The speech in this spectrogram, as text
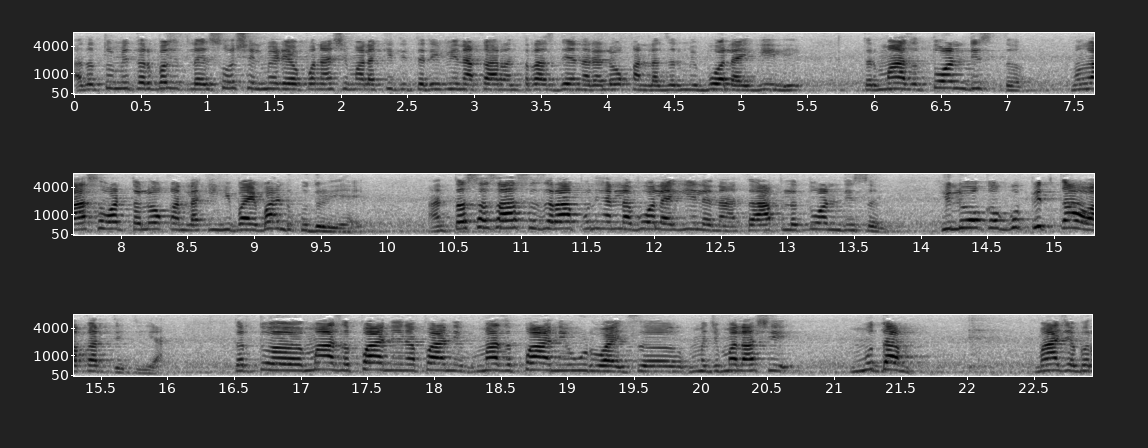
आता तुम्ही तर बघितलंय सोशल मीडियावर पण अशी मला कितीतरी विनाकारण त्रास देणाऱ्या लोकांना जर मी बोलाय गेली तर माझं तोंड दिसतं. मग असं वाटतं लोकांना की ही बाई भांडकुदळी आहे. आणि तसंच असं जर आपण ह्यांना बोलाय गेलं ना तर आपलं तोंड दिसल. ही लोक गुपित कावा करते ती या. तर तो माझं पाणी ना पाणी माझं पाणी उडवायचं म्हणजे मला अशी मुद्दाम माझ्यावर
